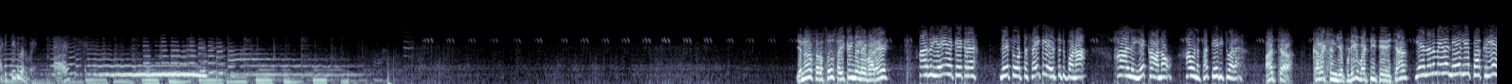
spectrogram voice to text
அடிக்கடி வருவேன். என்ன சரசு சைக்கிள் மேலே வாரே? அது ஏன் கேக்குற? நேத்து ஒருத்த சைக்கிளை எடுத்துட்டு போனா ஆளையே காணோம். அவனை தான் தேடிட்டு வரேன். ஆச்சா கலெக்ஷன் எப்படி? வட்டி தேறிச்சா? என் நிலைமையில நேர்லயே பாக்குறியே.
